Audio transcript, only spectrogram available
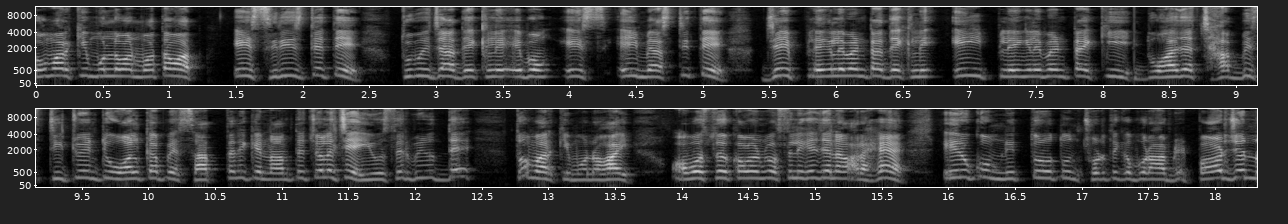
তোমার কি মূল্যবান মতামত? এই সিরিজটিতে তুমি যা দেখলে এবং এই এই ম্যাচটিতে যেই প্লেইং ইলেভেনটা দেখলে, এই প্লেইং ইলেভেনটায় কি দু হাজার ছাব্বিশ টি টোয়েন্টি ওয়ার্ল্ড কাপে সাত তারিখে নামতে চলেছে ইউএসের বিরুদ্ধে? তোমার কি মনে হয়? অবশ্যই কমেন্ট বক্সে লিখে জানাও। আর হ্যাঁ এরকম নিত্য নতুন ছোট থেকে বড় আপডেট পাওয়ার জন্য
